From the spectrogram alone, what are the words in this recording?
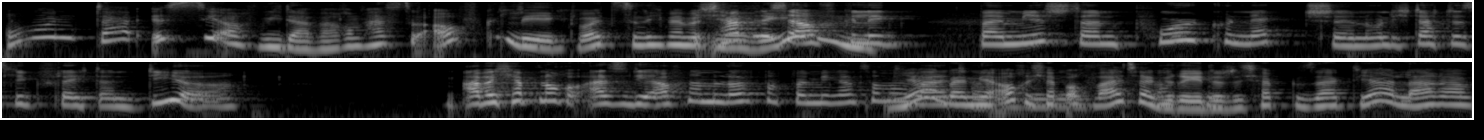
Und da ist sie auch wieder. Warum hast du aufgelegt? Wolltest du nicht mehr mit ich mir reden? Ich habe nicht aufgelegt. Bei mir stand Poor Connection und ich dachte, es liegt vielleicht an dir. Aber ich habe noch, also die Aufnahme läuft noch bei mir ganz normal ja, weiter. Ja, bei mir auch. Ich habe auch weitergeredet. Okay. Ich habe gesagt, ja, Lara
